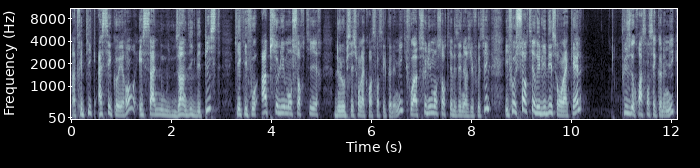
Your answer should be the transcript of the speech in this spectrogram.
un triptyque assez cohérent et ça nous indique des pistes qui est qu'il faut absolument sortir de l'obsession de la croissance économique, il faut absolument sortir des énergies fossiles, il faut sortir de l'idée selon laquelle plus de croissance économique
